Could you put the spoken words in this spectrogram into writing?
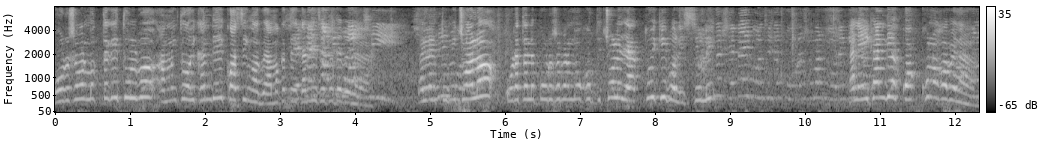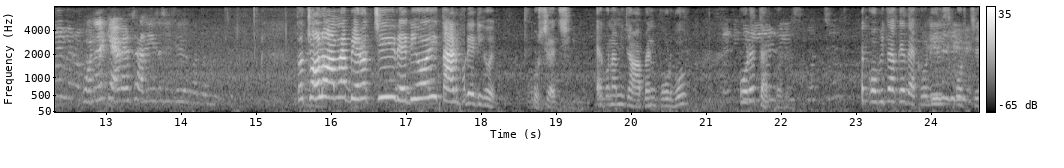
পৌরসভার মোড়ে থেকেই তুলবো আমি তো ওইখান দিয়েই ক্রসিং হবে। আমাকে তো এখান দিয়ে যেতে দেবে না। তাহলে তুমি চলো ওরা তাহলে পৌরসভার মুখ অব্দি চলে যাক। তুই কি বলিস শিউলি? মানে এইখান দিয়ে কখনো হবে না। ফোনে ক্যামেরা চালিয়ে তো চলো আমরা বেরোচ্ছি রেডি হই তারপর রেডি হই। বসে আছি। এখন আমি জামা প্যান্ট পরবো পরে তারপরে। কবিতাকে দেখো রিলস করছে।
